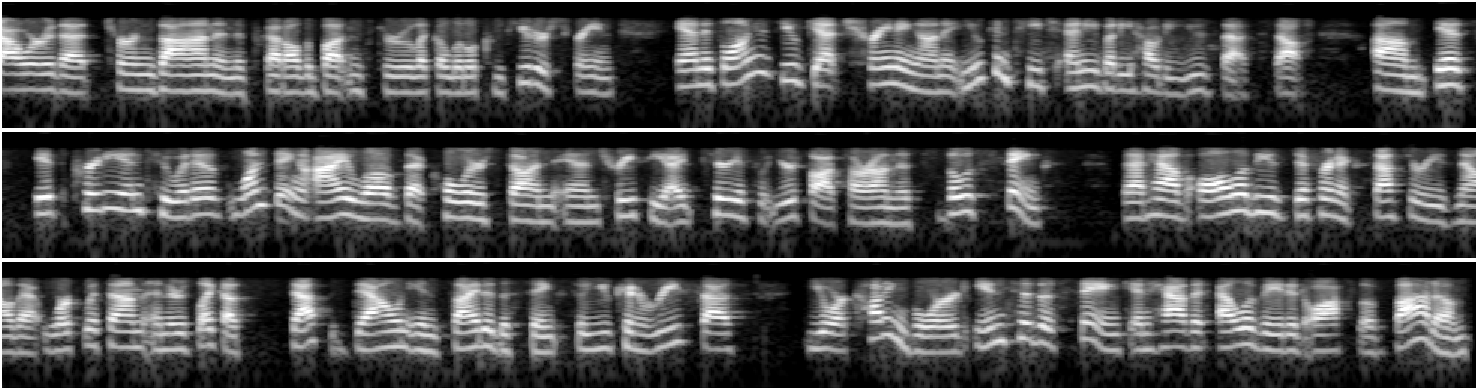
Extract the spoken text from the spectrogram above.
shower that turns on and it's got all the buttons through like a little computer screen. And as long as you get training on it, you can teach anybody how to use that stuff. Um, it's it's pretty intuitive. One thing I love that Kohler's done, and Tracy, I'm curious what your thoughts are on this. Those sinks that have all of these different accessories now that work with them, and there's like a step down inside of the sink so you can recess your cutting board into the sink and have it elevated off the bottom,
